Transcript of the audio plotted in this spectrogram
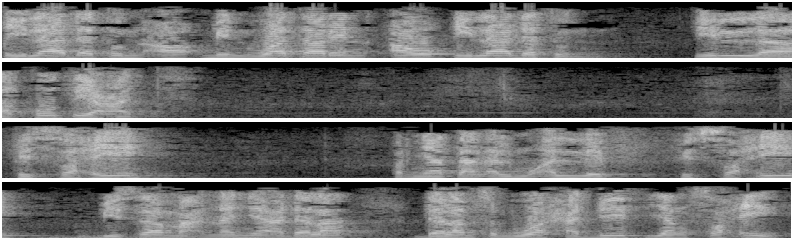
قلادة من وتر أو قلادة إلا قطعت في الصحيح Pernyataan al-muallif fi sahih bisa maknanya adalah dalam sebuah hadis yang sahih.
